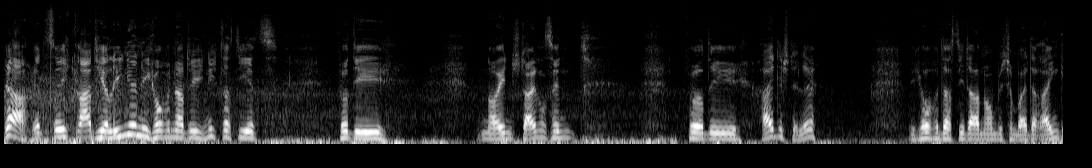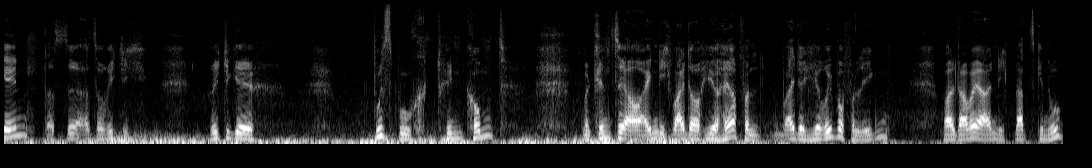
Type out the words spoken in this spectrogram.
Ja, jetzt sehe ich gerade hier Linien. Ich hoffe natürlich nicht, dass die jetzt für die neuen Steiner sind, für die Haltestelle. Ich hoffe, dass die da noch ein bisschen weiter reingehen, dass also richtig, richtige Busbucht hinkommt. Man könnte sie auch eigentlich weiter hierher, weiter hier rüber verlegen, weil da wäre ja eigentlich Platz genug.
